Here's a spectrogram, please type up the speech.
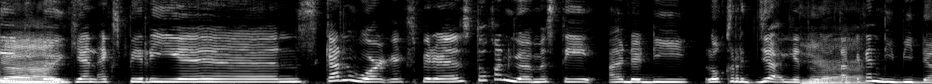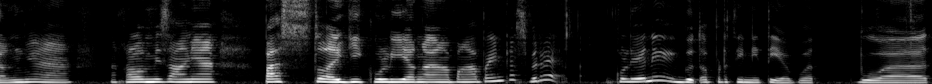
Iya. di bagian experience kan work experience tuh kan gak mesti ada di lo kerja gitu Iya. tapi kan di bidangnya nah kalau misalnya pas lagi kuliah nggak ngapa-ngapain kan sebenarnya kuliah ini good opportunity ya buat buat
